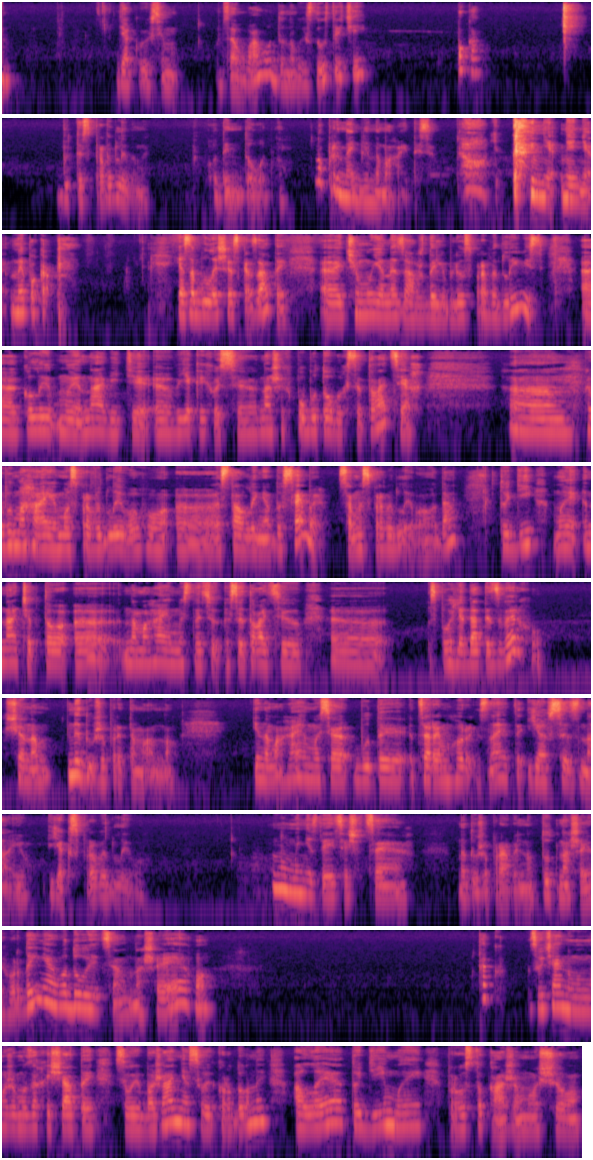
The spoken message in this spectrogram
Дякую всім за увагу. До нових зустрічей. Пока. Будьте справедливими один до одного. Ну, принаймні, намагайтеся. Ні, ні, ні, не пока. Я забула ще сказати, е, чому я не завжди люблю справедливість. Е, Коли ми навіть е, в якихось наших побутових ситуаціях вимагаємо справедливого ставлення до себе, саме справедливого, да? тоді ми начебто намагаємось на цю ситуацію споглядати зверху, що нам не дуже притаманно. І намагаємося бути царем гори. Знаєте, я все знаю, як справедливо. Ну, мені здається, що це не дуже правильно. Тут наша і гординя годується, наше его. Так, звичайно, ми можемо захищати свої бажання, свої кордони, але тоді ми просто кажемо, що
